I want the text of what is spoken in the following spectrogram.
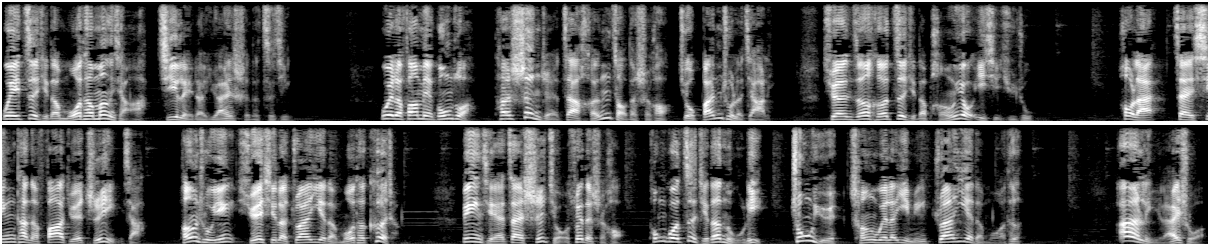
为自己的模特梦想啊积累着原始的资金。为了方便工作，他甚至在很早的时候就搬出了家里，选择和自己的朋友一起居住。后来，在星探的发掘指引下。彭楚英学习了专业的模特课程，并且在十九岁的时候，通过自己的努力，终于成为了一名专业的模特。按理来说，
